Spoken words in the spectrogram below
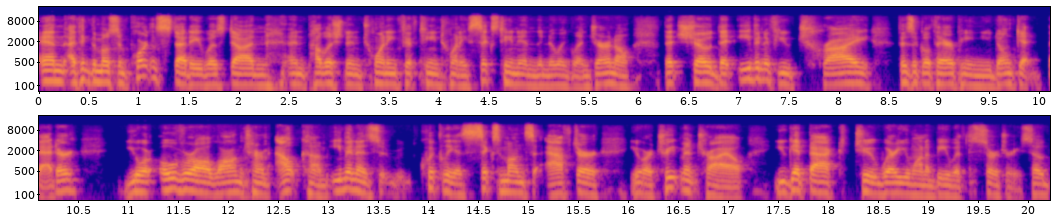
And I think the most important study was done and published in 2015, 2016 in the New England Journal that showed that even if you try physical therapy and you don't get better, your overall long term outcome, even as quickly as six months after your treatment trial, you get back to where you want to be with surgery. So,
